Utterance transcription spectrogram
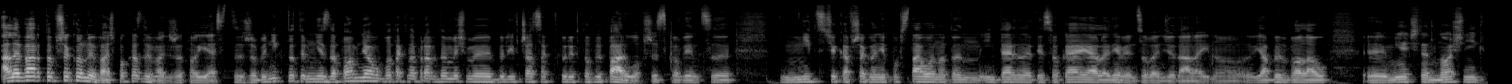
ale warto przekonywać, pokazywać, że to jest, żeby nikt o tym nie zapomniał, bo tak naprawdę myśmy byli w czasach, w których to wyparło wszystko, więc y, nic ciekawszego nie powstało. No ten internet jest ok, ale nie wiem, co będzie dalej. No, ja bym wolał y, mieć ten nośnik,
